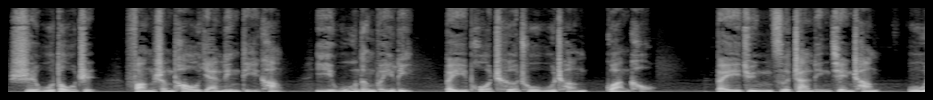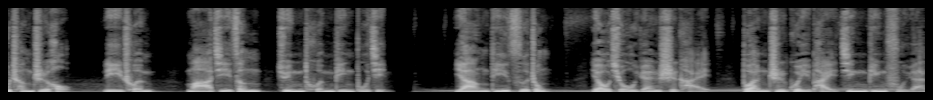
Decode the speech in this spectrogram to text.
使无斗志。方声涛严令抵抗，已无能为力，被迫撤出吴城灌口。北军自占领建昌、吴城之后，李纯、马继增均屯兵不进，养敌自重，要求袁世凯、段芝贵派精兵复原。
